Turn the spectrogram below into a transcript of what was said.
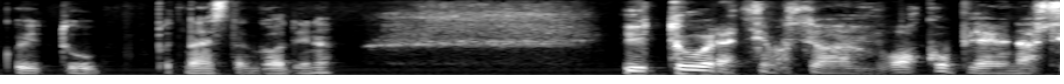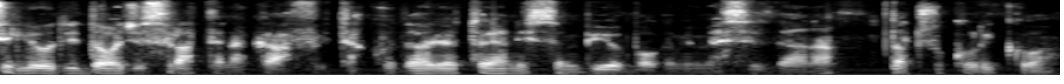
koji tu 15 godina. I tu recimo se okupljaju naši ljudi, dođu, svrate na kafu i tako dalje. To ja nisam bio, boga mi, mesec dana, tačno koliko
